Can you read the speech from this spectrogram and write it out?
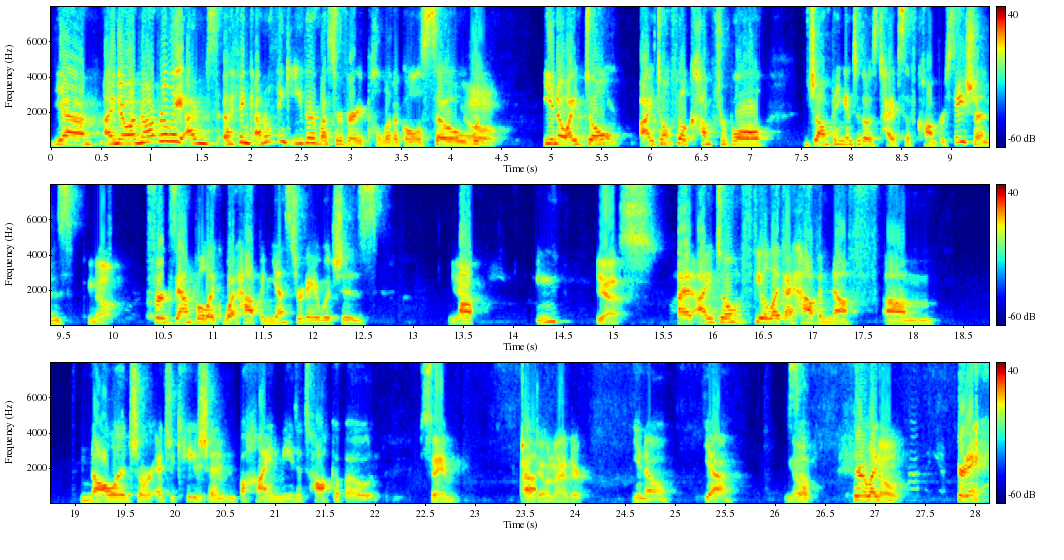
Yeah, I know. I'm not really I'm I think I don't think either of us are very political. So No. you know, I don't I don't feel comfortable jumping into those types of conversations. No. For example, like what happened yesterday, which is Yeah. but yes. I don't feel like I have enough um, knowledge or education behind me to talk about, Same. I Uh, don't either. you know, yeah. No. So they're like no. yesterday.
